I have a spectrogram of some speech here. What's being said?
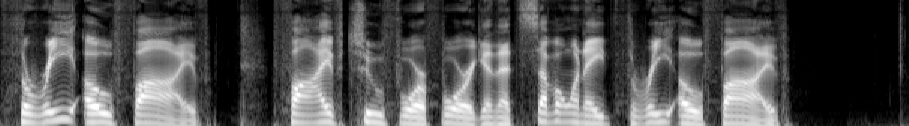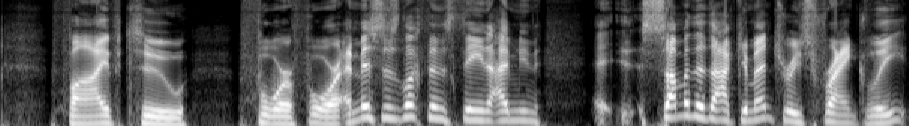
305 5244. Again, that's 718 305 5244. And Mrs. Lichtenstein, I mean, some of the documentaries, frankly,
